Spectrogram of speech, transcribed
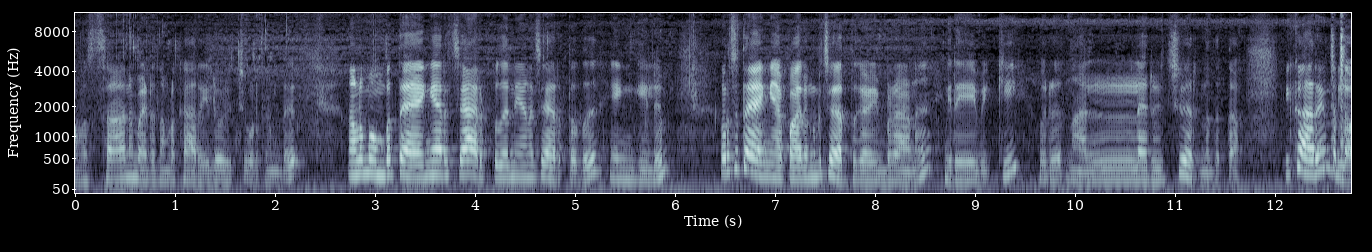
അവസാനമായിട്ട് നമ്മുടെ കറിയിൽ ഒഴിച്ച് കൊടുക്കുന്നുണ്ട്. നമ്മൾ മുമ്പ് തേങ്ങ അരച്ച അരപ്പ് തന്നെയാണ് ചേർത്തത്. എങ്കിലും കുറച്ച് തേങ്ങാപ്പാലും കൂടി ചേർത്ത് കഴിയുമ്പോഴാണ് ഗ്രേവിക്ക് ഒരു നല്ല രുചി വരുന്നത് കേട്ടോ ഈ കറി ഉണ്ടല്ലോ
